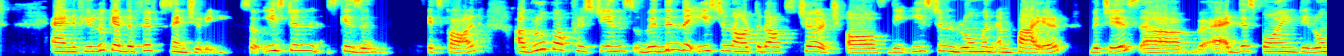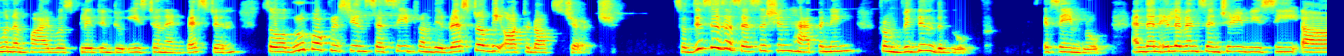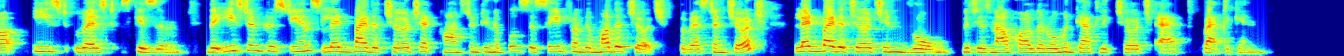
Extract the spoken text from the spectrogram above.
And if you look at the fifth century, so Eastern Schism, it's called, a group of Christians within the Eastern Orthodox Church of the Eastern Roman Empire, which is uh, at this point the Roman Empire was split into Eastern and Western. So a group of Christians secede from the rest of the Orthodox Church. So this is a secession happening from within the group same group. And then 11th century we see a east west schism. The eastern christians led by the church at constantinople secede from the mother church the western church led by the church in rome which is now called the roman catholic church at vatican.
